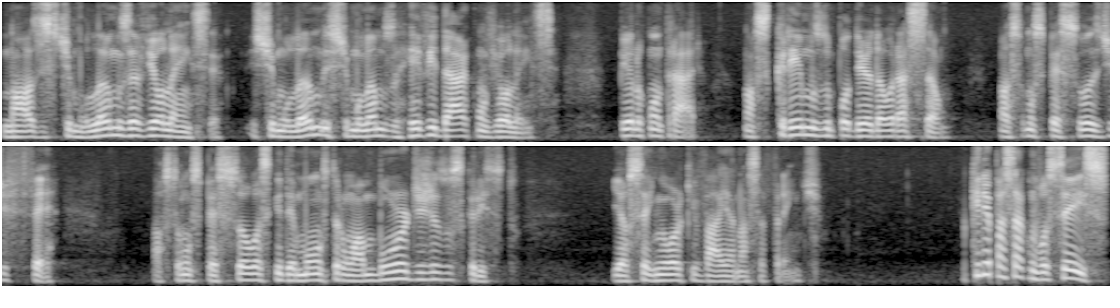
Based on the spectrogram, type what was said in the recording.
nós estimulamos a violência, estimulamos, estimulamos revidar com violência. Pelo contrário, nós cremos no poder da oração. Nós somos pessoas de fé. Nós somos pessoas que demonstram o amor de Jesus Cristo. E é o Senhor que vai à nossa frente. Eu queria passar com vocês,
